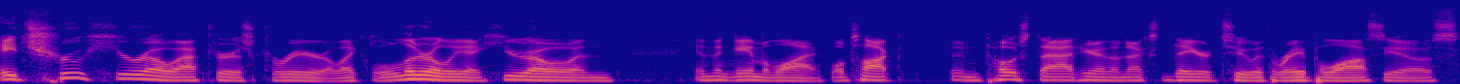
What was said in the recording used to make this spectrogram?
A true hero after his career, like literally a hero in, in the game of life. We'll talk and post that here in the next day or two with Rey Palacios.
